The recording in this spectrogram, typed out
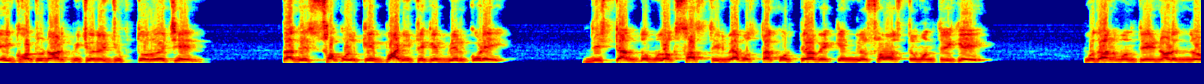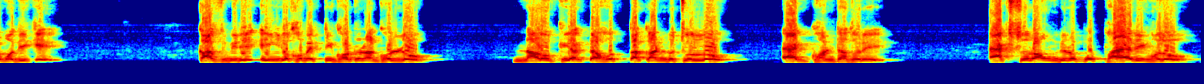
এই ঘটনার পিছনে যুক্ত রয়েছেন, তাদের সকলকে বাড়ি থেকে বের করে দৃষ্টান্তমূলক শাস্তির ব্যবস্থা করতে হবে কেন্দ্রীয় স্বরাষ্ট্রমন্ত্রীকে, প্রধানমন্ত্রী নরেন্দ্র মোদীকে। কাশ্মীরে এই রকম একটি ঘটনা ঘটল। নারকীয় একটা হত্যাকাণ্ড চলল। এক ঘণ্টা ধরে একশো রাউন্ডের ওপর ফায়ারিং হলো।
